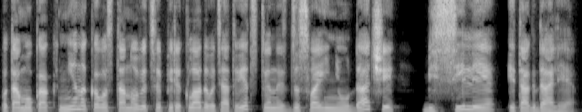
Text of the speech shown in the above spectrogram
потому как не на кого становится перекладывать ответственность за свои неудачи, бессилие и так далее.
